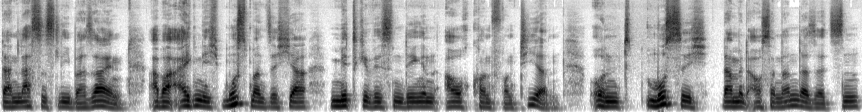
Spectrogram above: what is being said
dann lass es lieber sein. Aber eigentlich muss man sich ja mit gewissen Dingen auch konfrontieren und muss sich damit auseinandersetzen,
